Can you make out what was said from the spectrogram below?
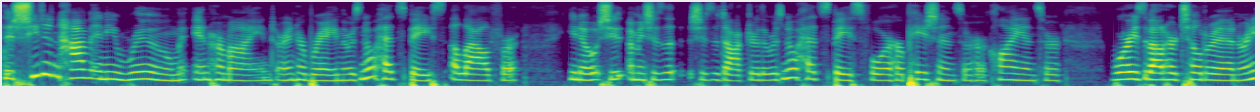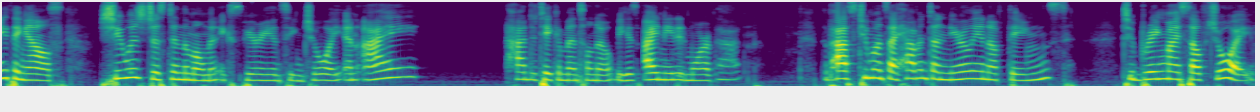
that she didn't have any room in her mind or in her brain. There was no headspace allowed for, you know, she. I mean, she's a she's a doctor. There was no headspace for her patients or her clients or worries about her children or anything else. She was just in the moment experiencing joy. And I had to take a mental note because I needed more of that. The past two months, I haven't done nearly enough things to bring myself joy.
